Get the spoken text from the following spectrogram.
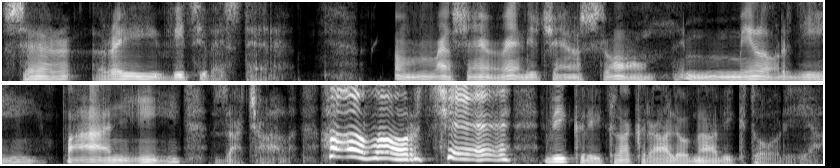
Sir Ray Vicivester. Vaše veličenstvo, milordi, páni, začal. Hovorte, vykríkla kráľovná Viktória.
